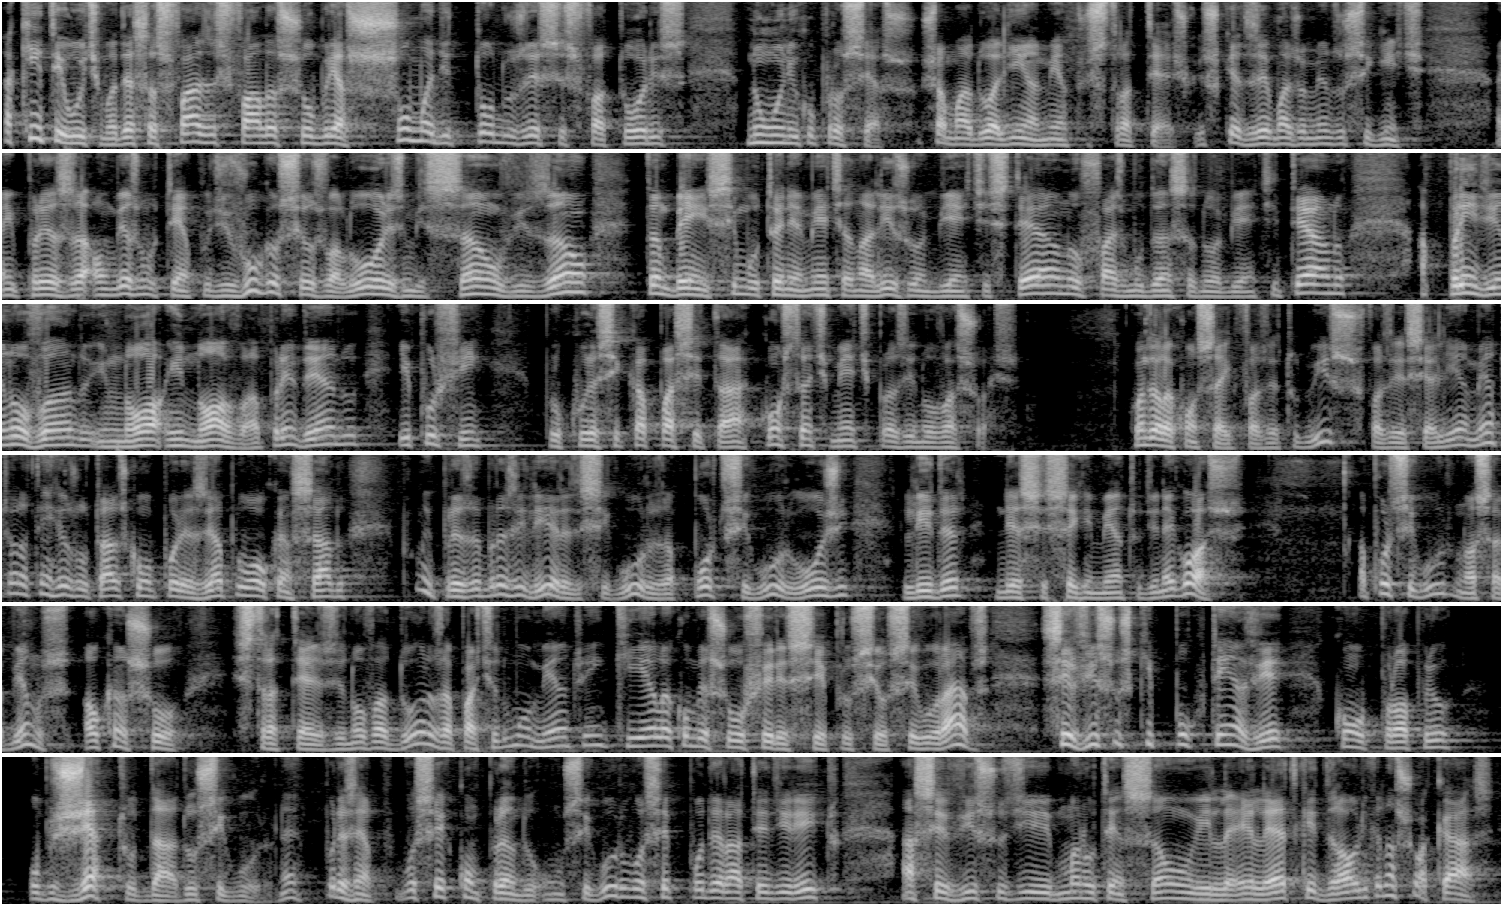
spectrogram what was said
A quinta e última dessas fases fala sobre a soma de todos esses fatores num único processo, chamado alinhamento estratégico. Isso quer dizer mais ou menos o seguinte: a empresa, ao mesmo tempo, divulga os seus valores, missão, visão, também simultaneamente analisa o ambiente externo, faz mudanças no ambiente interno, aprende inovando, inova aprendendo e, por fim, procura se capacitar constantemente para as inovações. Quando ela consegue fazer tudo isso, fazer esse alinhamento, ela tem resultados como, por exemplo, o alcançado por uma empresa brasileira de seguros, a Porto Seguro, hoje líder nesse segmento de negócio. A Porto Seguro, nós sabemos, alcançou estratégias inovadoras a partir do momento em que ela começou a oferecer para os seus segurados serviços que pouco têm a ver com o próprio objeto da, do seguro. Né? Por exemplo, você comprando um seguro, você poderá ter direito a serviços de manutenção elétrica e hidráulica na sua casa.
